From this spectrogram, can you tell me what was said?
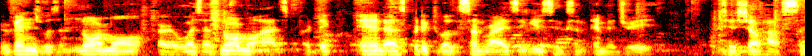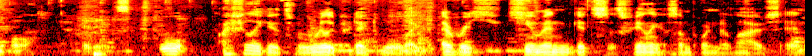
revenge wasn't normal or was as normal as predict and as predictable as the sun rising, using some imagery to show how simple it is. Well, I feel like it's really predictable. Like every human gets this feeling at some point in their lives, and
